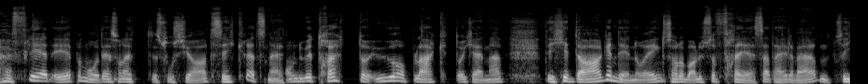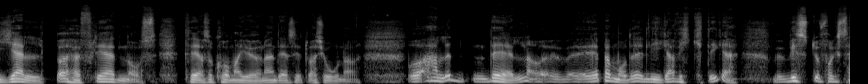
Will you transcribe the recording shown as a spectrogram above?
Høflighet er på en måte sånn et sosialt sikkerhetsnett. Om du er trøtt og uopplagt og kjenner at det ikke er dagen din, og egentlig så har du bare lyst til å frese til hele verden, så hjelper høfligheten oss til å komme gjennom en del situasjoner. Og alle delene er på en måte like viktige. Hvis du f.eks.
